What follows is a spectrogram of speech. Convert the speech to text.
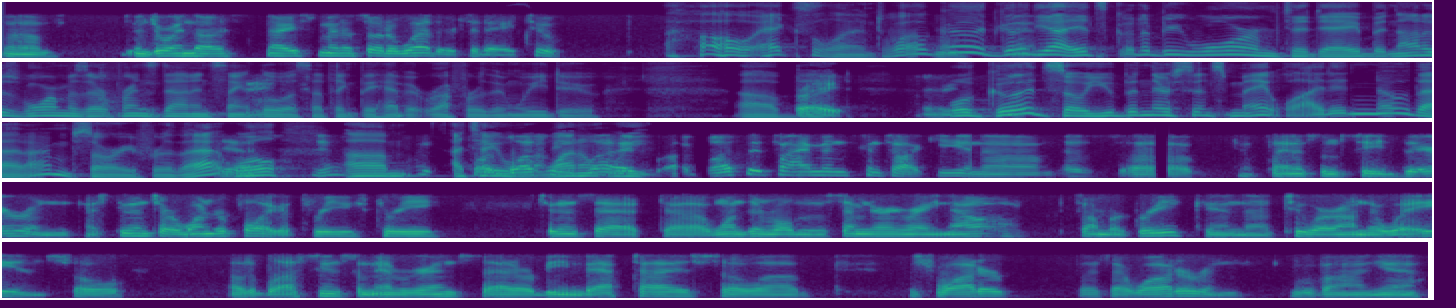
Um, enjoying the nice Minnesota weather today too. Oh, excellent. Well, good, good. Yeah, it's going to be warm today, but not as warm as our friends down in St. Louis. I think they have it rougher than we do. Uh, but, right. Well, good. So you've been there since May. Well, I didn't know that. I'm sorry for that. Yeah. Well. Um, I tell well, you what. Why don't we? Blessed time in Kentucky, and uh, as uh, planted some seeds there, and my students are wonderful. I got three three students that uh, one's enrolled in the seminary right now. Some are Greek, and uh, two are on their way, and so of was blessing, some immigrants that are being baptized. So uh, just water, bless our water, and move on. Yeah.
